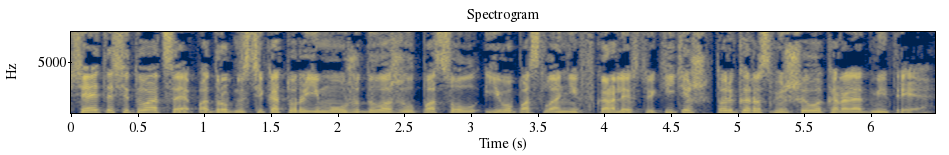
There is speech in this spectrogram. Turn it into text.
Вся эта ситуация, подробности которой ему уже доложил посол его посланник в королевстве Китиш, только рассмешила короля Дмитрия.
